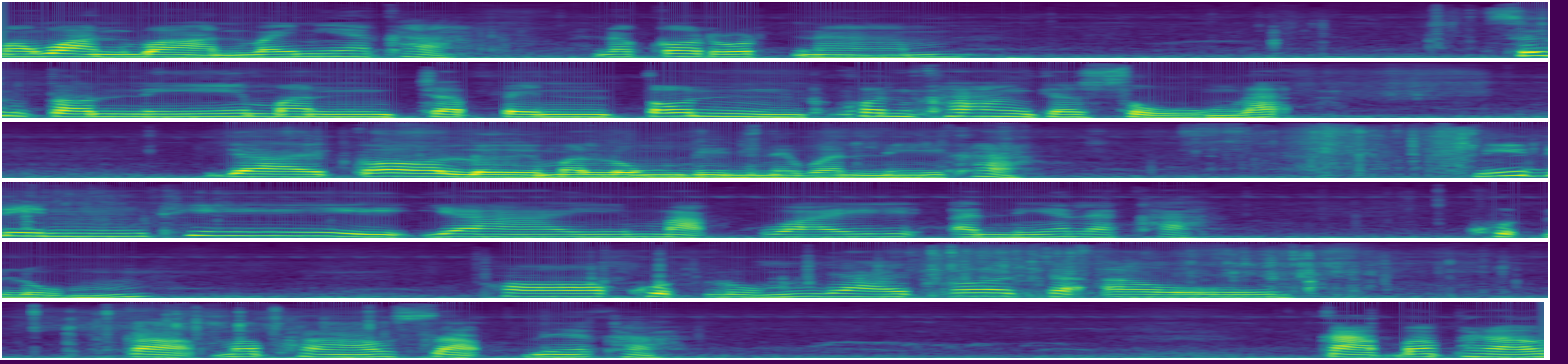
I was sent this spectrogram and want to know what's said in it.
มาหวานหวานไว้เนี่ยค่ะ แล้วก็รดน้ำซึ่งตอนนี้มันจะเป็นต้นค่อนข้างจะสูงละยายก็เลยมาลงดินในวันนี้ค่ะ นี่ดินที่ยายหมักไว้อันนี้แหละค่ะ ขุดหลุม พอขุดหลุมยายก็จะเอา กาบมะพร้าวสับเนี่ยค่ะ กาบมะพร้าว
